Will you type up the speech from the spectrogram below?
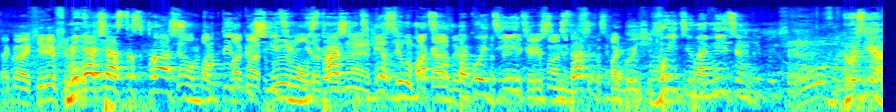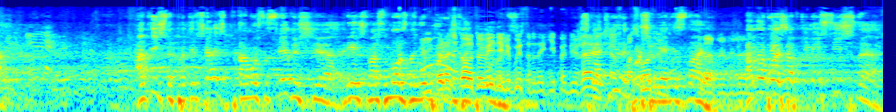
Такой охеревший. Меня часто спрашивают, Взял вот ты плакат, учитель, вырвал не такой, страшно знаешь, тебе заниматься вот такой деятельностью, не страшно тебе погонщики. выйти на митинг. Друзья, отлично прокричались, потому что следующая речь, возможно, не будет короче, кого-то затронуть увидели, быстро такие побежали. Скотины, посмотрим. я не знаю. Да. Она больше оптимистичная,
